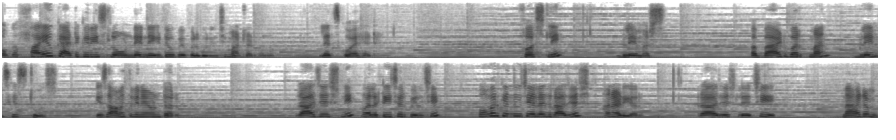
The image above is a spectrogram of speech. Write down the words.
ఒక ఫైవ్ కేటగిరీస్లో ఉండే నెగిటివ్ పీపుల్ గురించి మాట్లాడుకుందాం. Let's go ahead firstly blamers a bad workman blames his tools ఈ సామెత వినే ఉంటారు. రాజేష్ని వాళ్ళ టీచర్ పిలిచి హోంవర్క్ ఎందుకు చేయలేదు రాజేష్? అని అడిగారు. రాజేష్ లేచి మేడం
